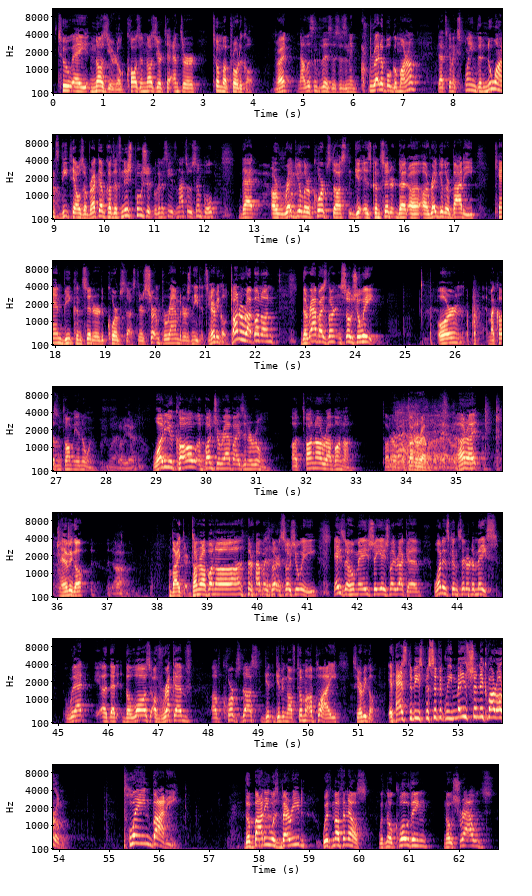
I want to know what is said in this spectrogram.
to a nazir. It'll cause a nazir to enter tuma protocol. All right? Now listen to this. This is an incredible Gemara that's going to explain the nuanced details of Rekev because it's Nish Pushit. We're going to see it's not so simple that a regular corpse dust is considered, that a, a regular body can be considered corpse dust. There's certain parameters needed. So here we go. Tanu Rabbanon, the rabbis learned and so shall we. Or my cousin taught me a new one. Oh yeah. What do you call a bunch of rabbis in a room? A Tana Rabbanon. Tana, Rabbanon. All right. Here we go. Weiter. Tana Rabbanon. The rabbis learn so shall we. What is considered a mace? That, uh, that the laws of rekev, of corpse dust, gi- giving off tuma apply. So here we go. It has to be specifically mace shenikvar arum. Plain body. The body was buried with nothing else, with no clothing, no shrouds,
